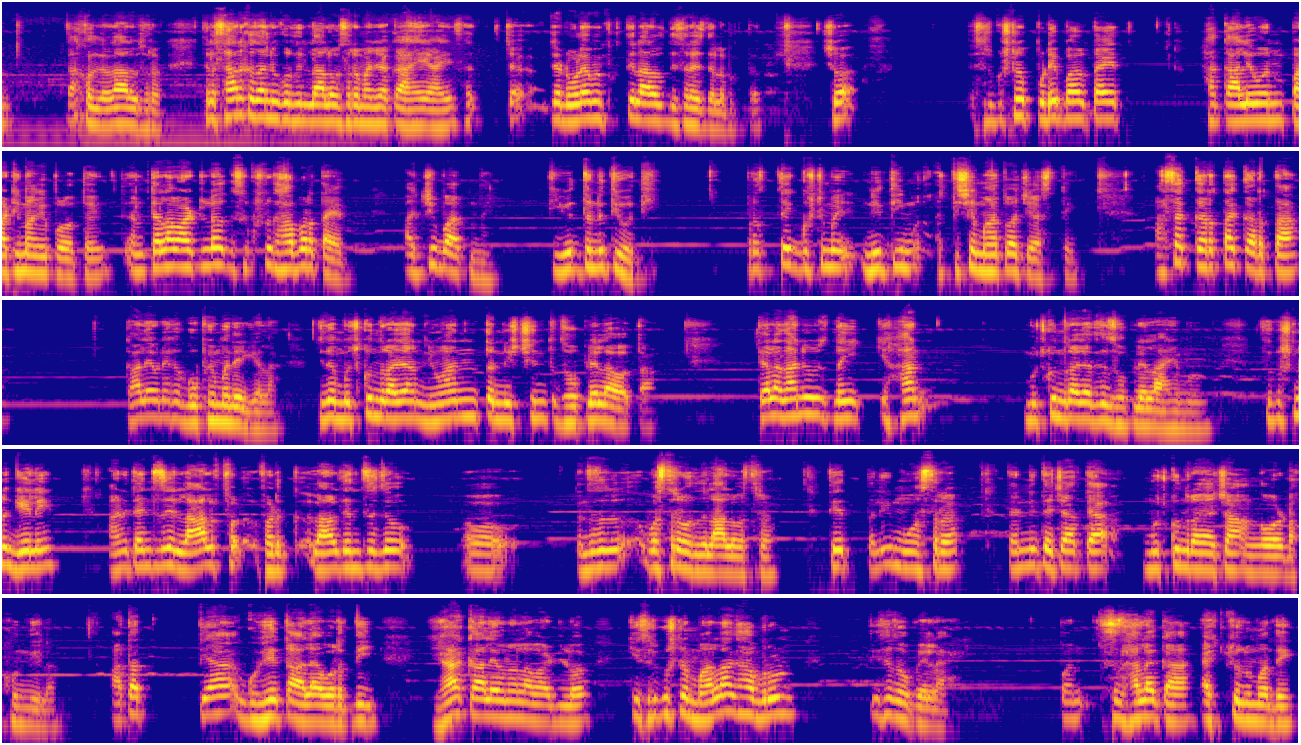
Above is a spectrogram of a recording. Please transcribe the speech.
दाखवलं लाल वस्त्र. त्याला सारखं जाणीव करून लाल वस्त्र माझ्या काय आहे? त्या डोळ्यामध्ये फक्त लाल दिसायचं त्याला फक्त. शिवाय श्रीकृष्ण पुढे पळतायत हा कालेवन पाठीमागे पळतोय. आणि त्याला वाटलं श्रीकृष्ण घाबरत आहेत अजिबात नाही. ती युद्धनीती होती. प्रत्येक गोष्टीमध्ये म्हणजे नीती अतिशय महत्त्वाची असते. असं करता करता कालेवन एका गुफेमध्ये गेला. जिथे मुचकुंद राजा निवांत निश्चिंत झोपलेला होता. त्याला जाणीवच नाही की हा मुचकुंद राजा तिथे झोपलेला आहे म्हणून. श्रीकृष्ण गेले आणि त्यांचं जे लाल फड फडक लाल त्यांचं जो त्यांचं जो वस्त्र होतं लाल वस्त्र ते तलीम वस्त्र त्यांनी त्याच्या त्या मुचकुंदराजाच्या अंगावर टाकून दिलं. आता त्या गुहेत आल्यावरती ह्या कालयवनाला वाटलं की श्रीकृष्ण मला घाबरून तिथे झोपलेला आहे. पण तसं झालं का? ॲक्च्युअलमध्ये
